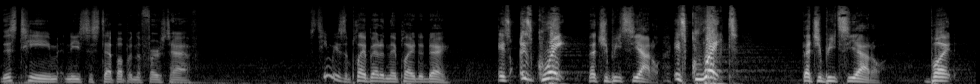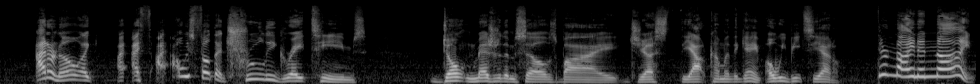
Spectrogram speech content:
this team needs to step up in the first half. This team needs to play better than they played today. It's, it's great that you beat Seattle. It's great that you beat Seattle. But I don't know. Like I, I, I always felt that truly great teams don't measure themselves by just the outcome of the game. Oh, we beat Seattle. They're nine and nine.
